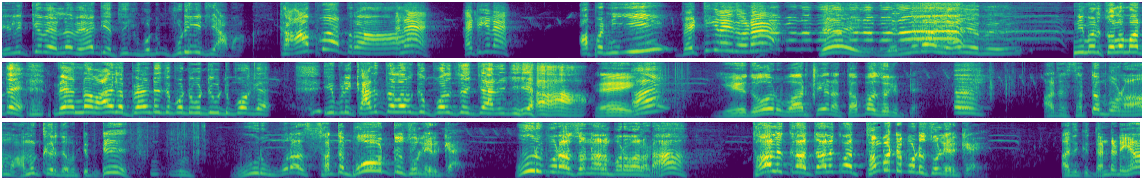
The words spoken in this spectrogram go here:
இழுக்கவே இல்ல வேட்டியை தூக்கி போட்டு புடிங்கிட்டியாமா? காப்பாத்துறா. அண்ணே கட்டிக்கணே அப்ப நீ? வெட்டிக்கிறேன் இதோட. டேய் என்னடா நியாயம் இது? இனிமேல் சொல்ல மாட்டேன். வேணா வாயில பேண்டேஜ் போட்டு ஒட்டி விட்டு போங்க. இப்படி கழுத்தளவுக்கு பொறிச்சு வைக்காதீங்கயா ஏய் ஆ? ஏதோ ஒரு வார்த்தையை நான் தப்பா சொல்லிவிட்டேன். ஆ. அத சத்தம் போடாம அமுக்கிறத விட்டுவிட்டு ஊர் பூரா சத்தம் போட்டு சொல்லியிருக்கேன். ஊர் பூரா சொன்னாலும் பரவாயில்லடா. தாலுக்கா தாலுக்கா தம்பட்ட போட்டு சொல்லியிருக்கேன். அதுக்கு தண்டனையா?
